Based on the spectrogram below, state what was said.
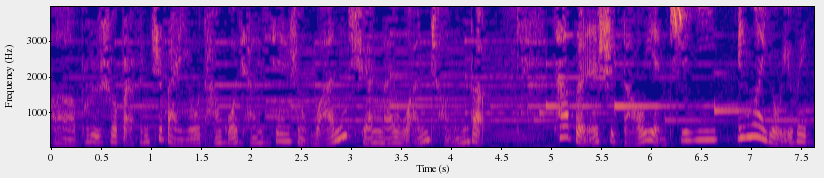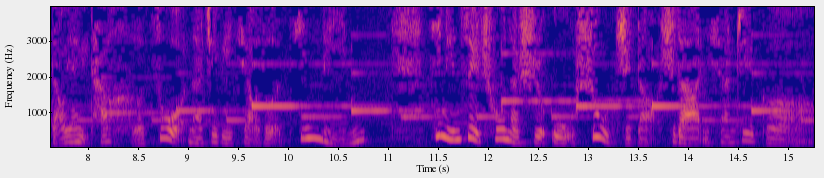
呃，不是说百分之百由唐国强先生完全来完成的，他本人是导演之一，另外有一位导演与他合作，那这位叫做金林。金林最初呢是武术指导，是的啊，你像这个，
